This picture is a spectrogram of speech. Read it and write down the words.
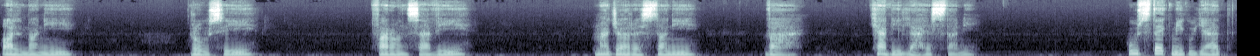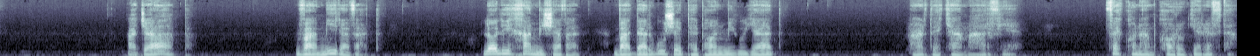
آلمانی، روسی، فرانسوی، مجارستانی و کمی لهستانی. هوستک می گوید عجب و می رود. لالی خم می شود و در گوش پپان می گوید مرد کم حرفیه. فکر کنم کارو گرفتم.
